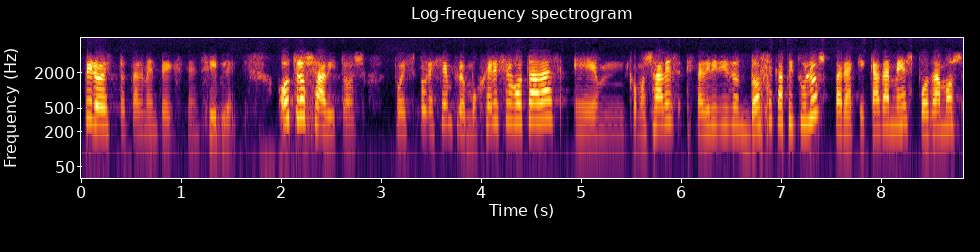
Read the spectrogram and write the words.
pero es totalmente extensible. Otros hábitos, pues por ejemplo, Mujeres Agotadas, em, como sabes, está dividido en 12 capítulos para que cada mes podamos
